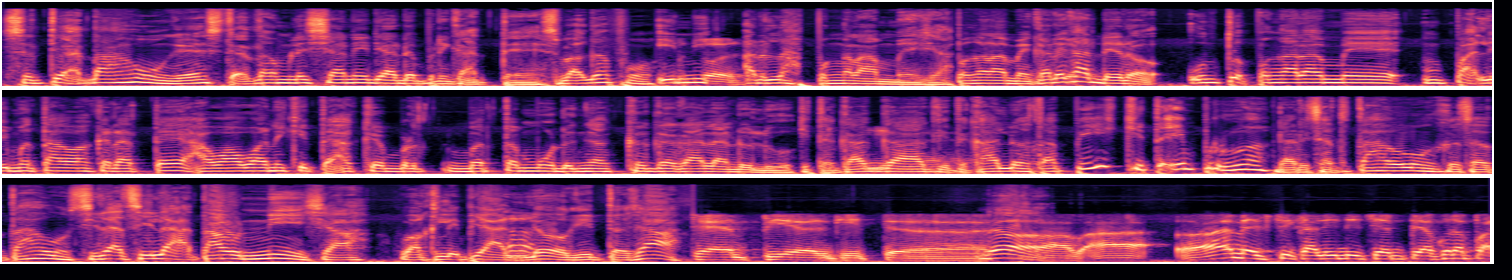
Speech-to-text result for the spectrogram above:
ke Setiap tahun ke Setiap tahun Malaysia ni Dia ada peningkatan Sebab apa Ini Betul. adalah pengalaman Syah Pengalaman Kadang-kadang dok Untuk pengalaman 4-5 tahun akan datang Awal-awal ni kita akan ber, bertemu dengan kegagalan dulu Kita gagal Yeah. Kita kalah Tapi kita improve lah Dari satu tahun ke satu tahun Silat-silat tahun ni Syah klip piala kita Syah Champion kita. Ya. Sebab uh, uh, mesti kali ni champion. Aku dapat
